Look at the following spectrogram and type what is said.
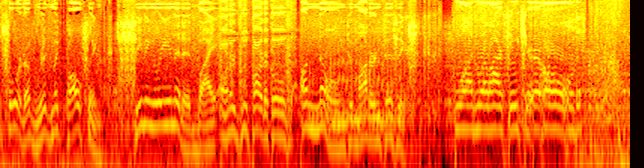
sort of rhythmic pulsing, seemingly emitted by energy particles unknown to modern physics. What will our future hold?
